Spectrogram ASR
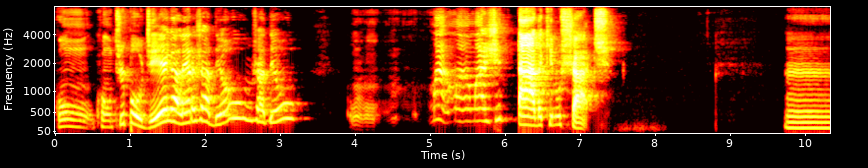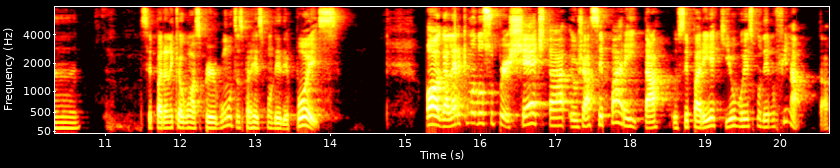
Com, com o Triple J, a galera já deu, já deu uma, uma, uma agitada aqui no chat. Hum, separando aqui algumas perguntas para responder depois. Ó, galera que mandou super chat, tá? Eu já separei, tá? Eu separei aqui, eu vou responder no final, tá?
